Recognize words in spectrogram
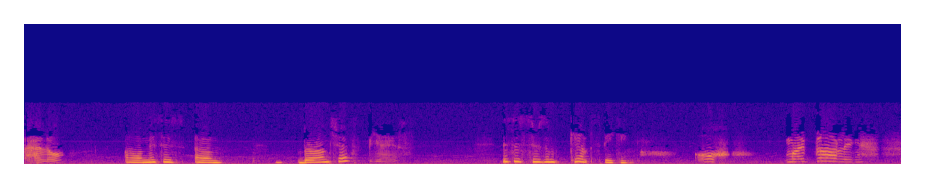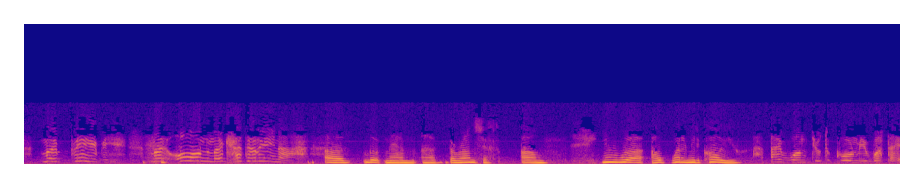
Hello? Uh, Mrs. Um, Baronchev? This is Susan Kemp speaking. Oh, my darling, my baby, my own, my Katerina. Uh, look, Madam uh, Baronchev, um, you uh, uh, wanted me to call you. I want you to call me what I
